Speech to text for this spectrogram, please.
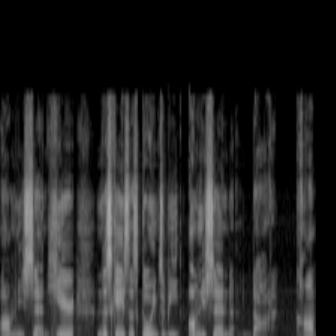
Omnisend here. In this case, that's going to be omnisend.com.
